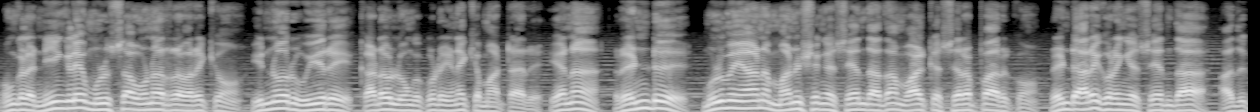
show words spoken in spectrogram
உங்களை நீங்களே முழுசா உணர்ற வரைக்கும் இன்னொரு உயிரை கடவுள் உங்க கூட இணைக்க மாட்டாரு. ஏன்னா ரெண்டு முழுமையான மனுஷங்க சேர்ந்தாதான் வாழ்க்கை சிறப்பா இருக்கும். ரெண்டு அரைகுறைங்க சேர்ந்தா அது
